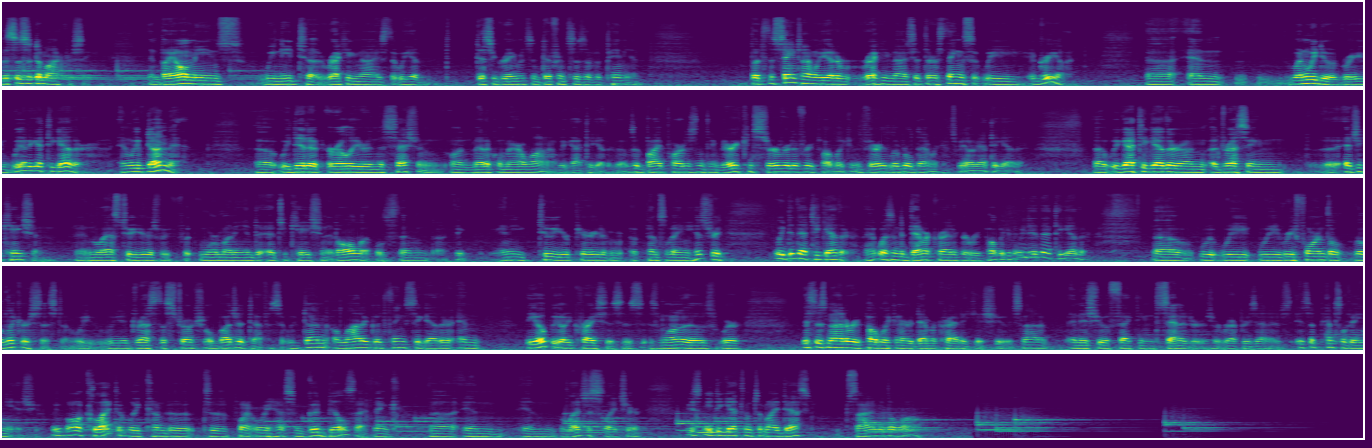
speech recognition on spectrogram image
this is a democracy. And by all means, we need to recognize that we have disagreements and differences of opinion. But at the same time, we got to recognize that there are things that we agree on. Uh, and when we do agree, we got to get together. And we've done that. Uh, we did it earlier in this session on medical marijuana. We got together. That was a bipartisan thing. Very conservative Republicans, very liberal Democrats. We all got together. Uh, we got together on addressing uh, education. In the last two years, we've put more money into education at all levels than I think any two-year period of, of Pennsylvania history. We did that together. That wasn't a Democratic or Republican. We did that together. Uh, we, we, we, reformed the, the liquor system. We, we addressed the structural budget deficit. We've done a lot of good things together, and the opioid crisis is, is one of those where this is not a Republican or a Democratic issue. It's not a, an issue affecting senators or representatives. It's a Pennsylvania issue. We've all collectively come to, to the point where we have some good bills, I think, uh, in, in the legislature. We just need to get them to my desk, sign them into law.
